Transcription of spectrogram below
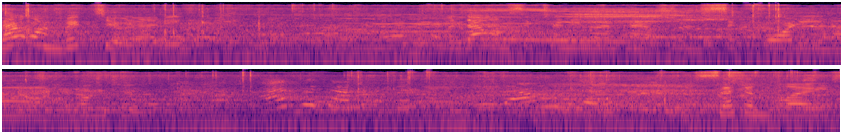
That one big too, Daddy. But that one's 629 pounds. 649. 42. Second place.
